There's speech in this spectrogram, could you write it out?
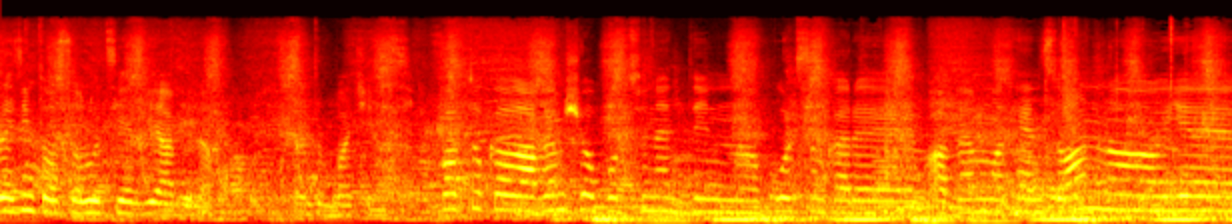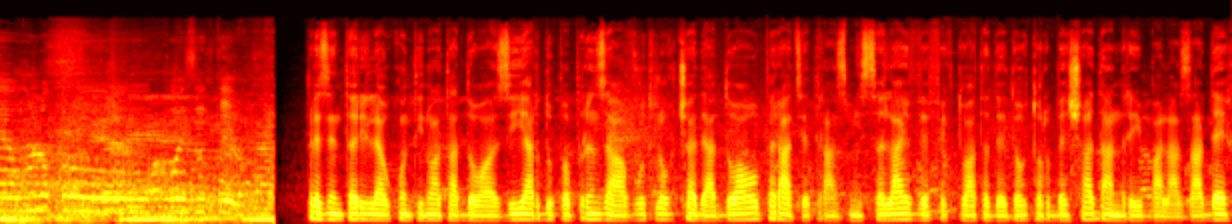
prezintă o soluție viabilă pentru pacienți. Faptul că avem și o porțiune din curs în care avem hands-on e un lucru pozitiv. Prezentările au continuat a doua zi, iar după prânz a avut loc cea de-a doua operație transmisă live efectuată de dr. Beșad Andrei Balazadeh,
